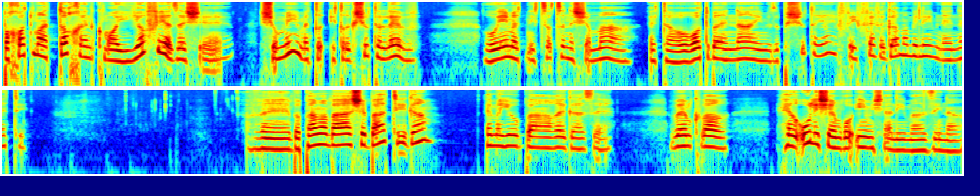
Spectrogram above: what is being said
פחות מהתוכן, כמו היופי הזה ששומעים את התרגשות הלב, רואים את ניצוץ הנשמה, את האורות בעיניים, זה פשוט היה יפהפה, וגם המילים, נהניתי. ובפעם הבאה שבאתי גם, הם היו ברגע הזה, והם כבר הראו לי שהם רואים שאני מאזינה,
